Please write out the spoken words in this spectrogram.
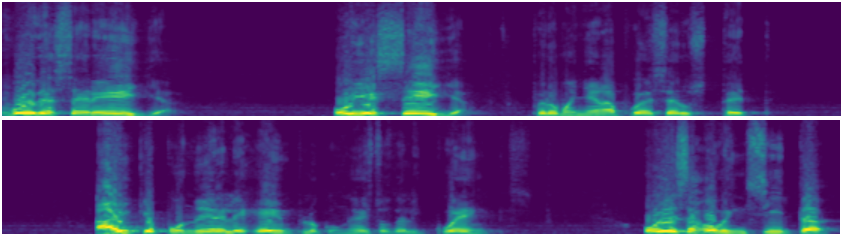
puede ser ella, hoy es ella, pero mañana puede ser usted. Hay que poner el ejemplo con estos delincuentes. Hoy esa jovencita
